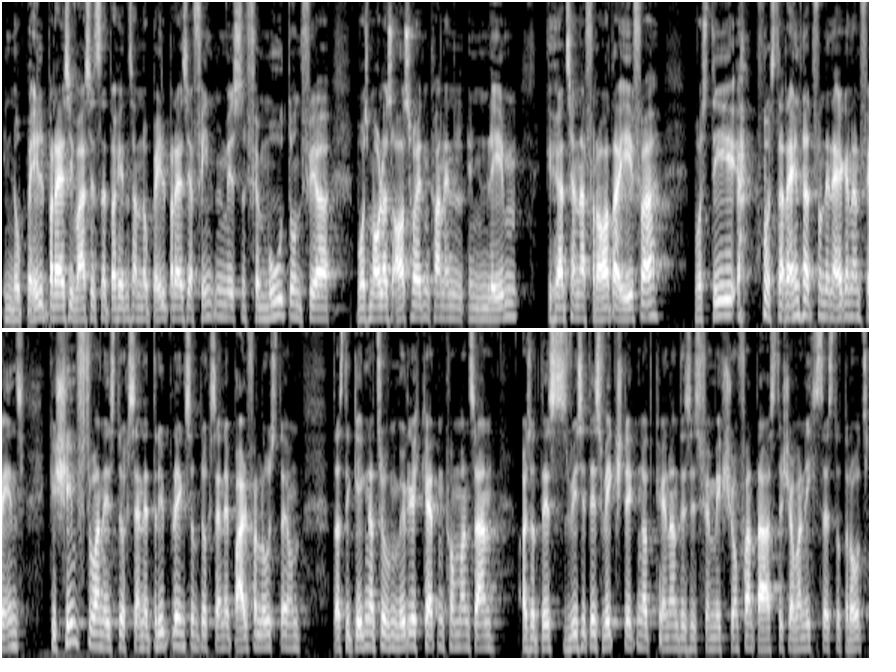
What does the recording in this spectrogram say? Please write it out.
einen Nobelpreis, ich weiß jetzt nicht, da hätten sie einen Nobelpreis erfinden müssen für Mut und für was man alles aushalten kann in, im Leben, gehört seiner Frau, der Eva. Was, die, was der Reinhard von den eigenen Fans geschimpft worden ist durch seine Triplings und durch seine Ballverluste und dass die Gegner zu Möglichkeiten kommen sind, also das, wie sie das wegstecken hat können, das ist für mich schon fantastisch, aber nichtsdestotrotz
